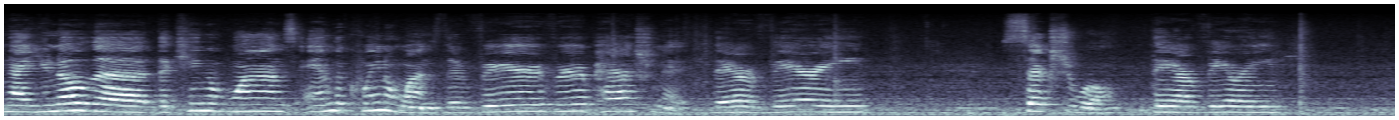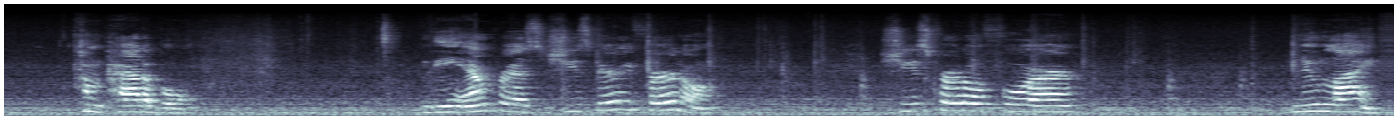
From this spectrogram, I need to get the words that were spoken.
now, you know the, the King of Wands and the Queen of Wands, they're very, very passionate. They're very sexual. They are very compatible. The Empress, she's very fertile. She's fertile for new life.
